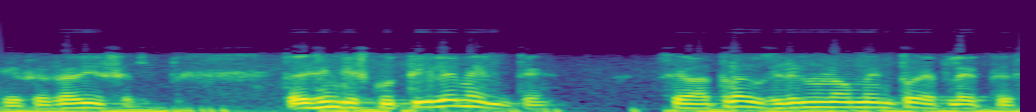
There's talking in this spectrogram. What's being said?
que es ese diésel. Entonces, indiscutiblemente, se va a traducir en un aumento de fletes,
